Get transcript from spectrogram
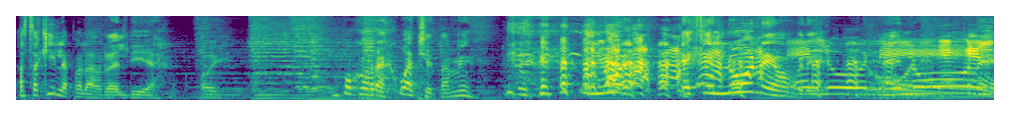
Hasta aquí la palabra del día hoy. Un poco rascuache también. El lunes. es que el lunes, hombre. El lunes. El Es que el lunes.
